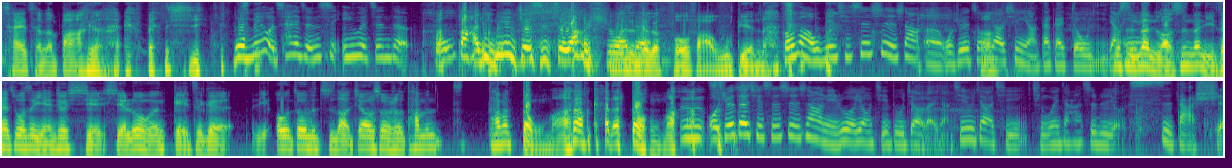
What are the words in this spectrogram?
拆成了八个来分析，我没有拆成，是因为真的佛法里面就是这样说的。那个佛法无边呐，佛法无边。其实事实上，呃，我觉得宗教信仰大概都一样。不是，那老师，那你在做这研究、写写论文给这个你欧洲的指导教授的时候，他们。他们懂吗？他们看得懂吗？嗯，我觉得其实事实上，你如果用基督教来讲，基督教请请问一下，他是不是有四大神？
